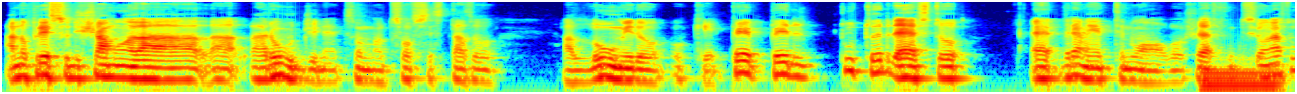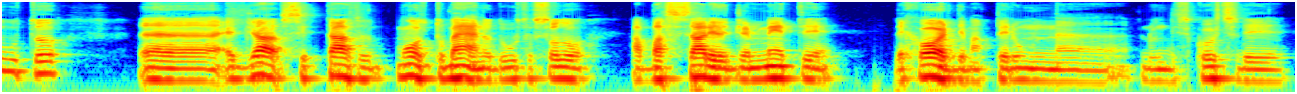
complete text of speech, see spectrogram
hanno preso diciamo la, la, la, ruggine, insomma non so se è stato all'umido o che. Per, per tutto il resto è veramente nuovo, cioè funziona tutto, eh, è già settato molto bene, ho dovuto solo abbassare leggermente le corde, ma per un, per un discorso de,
